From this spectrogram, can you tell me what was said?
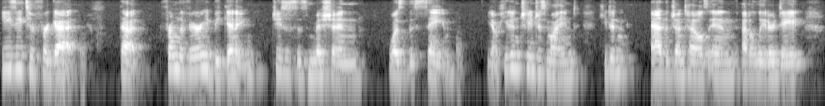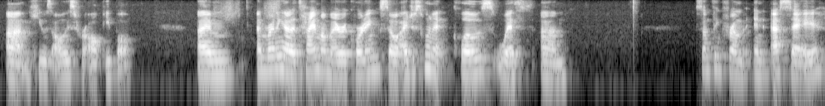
easy to forget that from the very beginning, Jesus' mission was the same. You know, he didn't change his mind. He didn't add the Gentiles in at a later date. Um, he was always for all people. I'm I'm running out of time on my recording, so I just want to close with um, something from an essay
